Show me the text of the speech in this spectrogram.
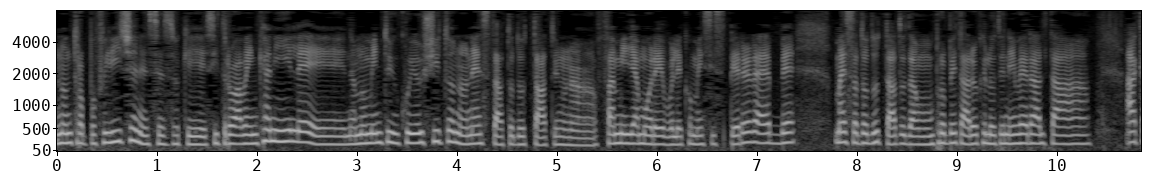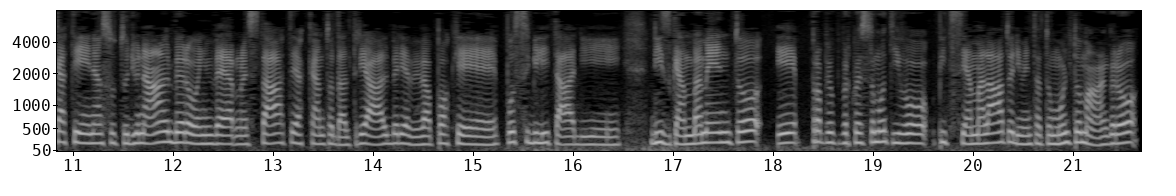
non, troppo felice, nel senso che si trovava in canile e nel momento in cui è uscito non è stato adottato in una famiglia amorevole come si spererebbe, ma è stato adottato da un proprietario che lo teneva in realtà a catena sotto di un albero, inverno, estate, accanto ad altri alberi, aveva poche possibilità di, di sgambamento e proprio per questo motivo Pitt si è ammalato, è diventato molto magro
